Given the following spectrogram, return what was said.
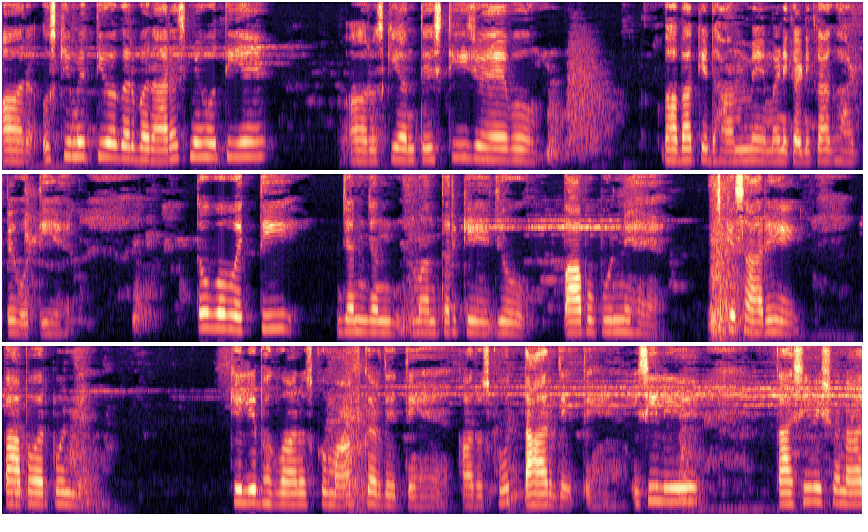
और उसकी मृत्यु अगर बनारस में होती है और उसकी अंत्येष्टि जो है वो बाबा के धाम में मणिकर्णिका घाट पे होती है तो वो व्यक्ति जन जन्मांतर के जो पाप पुण्य है, उसके सारे पाप और पुण्य के लिए भगवान उसको माफ़ कर देते हैं और उसको तार देते हैं। इसीलिए काशी विश्वनाथ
